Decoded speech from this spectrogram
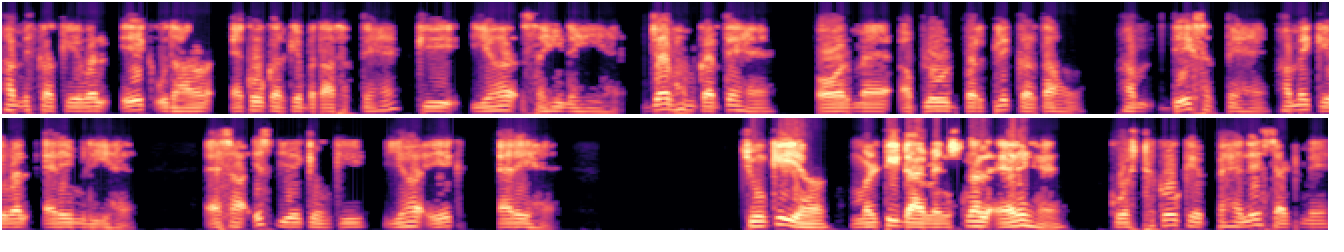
हम इसका केवल एक उदाहरण एको करके बता सकते हैं कि यह सही नहीं है। जब हम करते हैं और मैं अपलोड पर क्लिक करता हूँ, हम देख सकते हैं, हमें केवल अरै मिली है। ऐसा इसलिए क्योंकि यह एक अरै है। चूँकि यह मल्टी डायमेंशनल अरै है, कोष्ठकों के पहले सेट में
